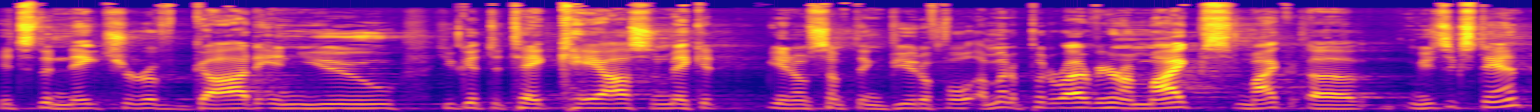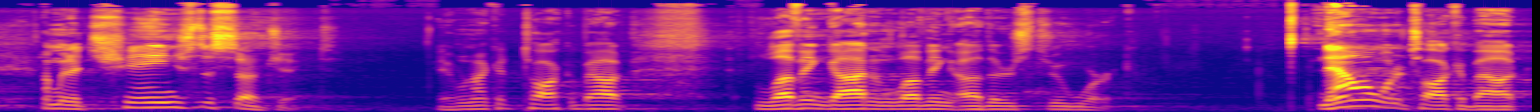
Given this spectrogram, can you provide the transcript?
it's the nature of God in you. You get to take chaos and make it, you know, something beautiful. I'm going to put it right over here on Mike's mic, uh, music stand. I'm going to change the subject. Okay, we're not going to talk about loving God and loving others through work. Now I want to talk about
